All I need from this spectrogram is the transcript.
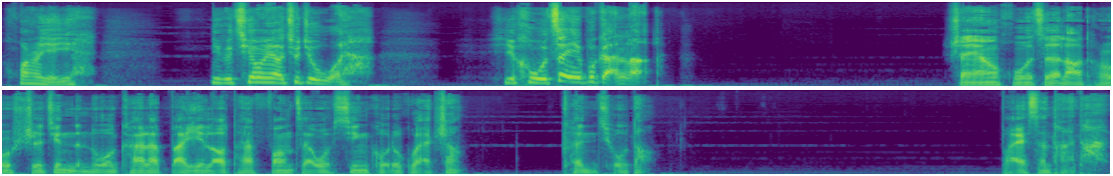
皇上爷爷，你可千万要救救我呀！以后我再也不敢了。”山羊胡子老头使劲的挪开了白衣老太放在我心口的拐杖，恳求道：“白三太太，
